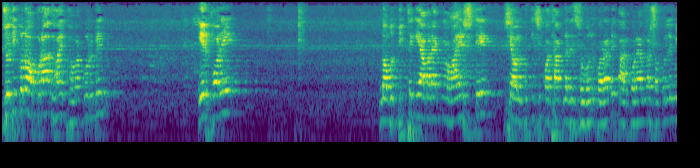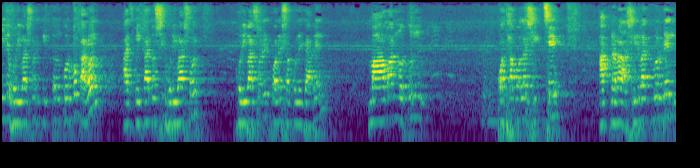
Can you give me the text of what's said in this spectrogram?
যদি কোনো অপরাধ হয়, ক্ষমা করবেন। এরপরে নবদ্বীপ থেকে আমার এক মা সে অল্প কিছু কথা আপনাদের শ্রবণ করাবে। তারপরে আমরা সকলে মিলে হরিবাসর কীর্তন করব, কারণ আজ একাদশী হরিবাসর। হরিবাসরের পরে সকলে যাবেন। মা আমার নতুন কথা বলা শিখছে। আপনারা আশীর্বাদ করবেন।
